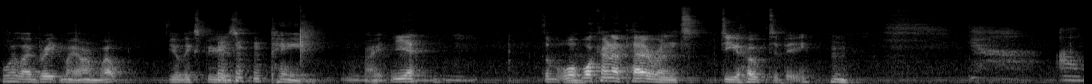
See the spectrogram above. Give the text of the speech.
Well, I break my arm. Well, you'll experience pain, right? Yeah. So, what, what kind of parent do you hope to be? Hmm. Um,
